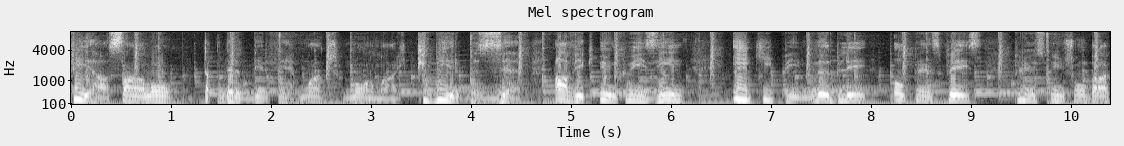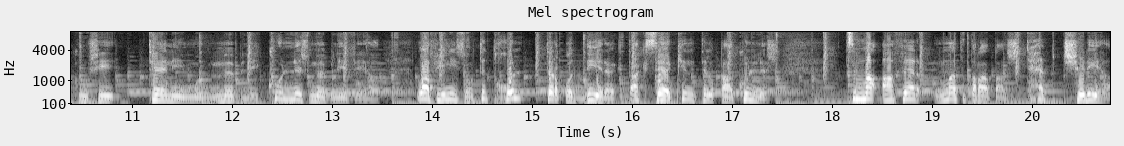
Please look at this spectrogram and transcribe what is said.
فيها صالون تقدر دير فيه match normal كبير بزاف avec une cuisine équipée meublée open space plus une chambre à coucher تاني meublée كلش موبلي فيها la finition تدخل ترقد direct تاك ساكن تلقى كلش تما affaire ما تتراطاش تحب تشريها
